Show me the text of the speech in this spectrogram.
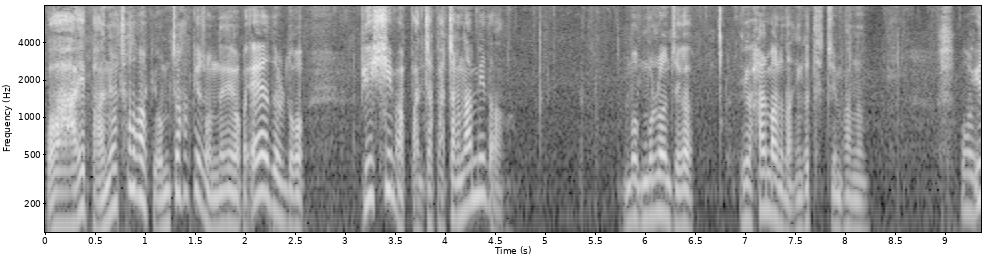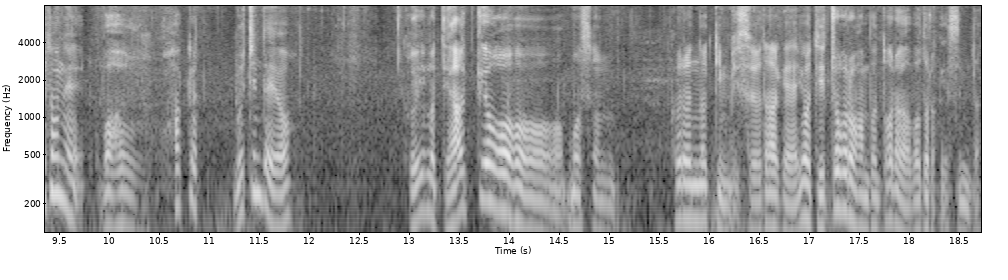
와, 이 반여 초등학교 엄청 학교 좋네요. 애들도 빛이 막 반짝반짝 납니다. 뭐, 물론 제가 이거 할 말은 아닌 것 같지만은, 어, 이 동네, 와우, 학교 멋진데요? 거의 뭐 대학교 무슨 그런 느낌 비슷하게, 요 뒤쪽으로 한번 돌아가 보도록 하겠습니다.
